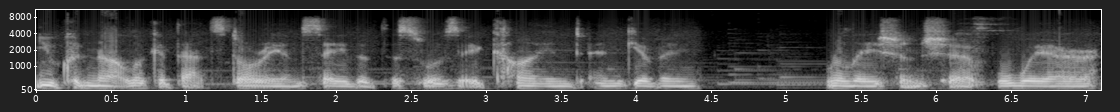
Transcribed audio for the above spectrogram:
you could not look at that story and say that this was a kind and giving relationship where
